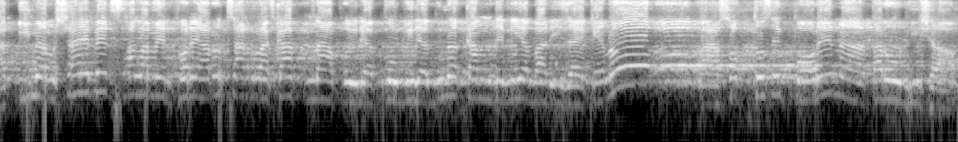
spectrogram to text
আর ইমাম সাহেবের সালামের পরে আরও চার রাকাত না পইরা কবিরা গুনা কান্দে নিয়ে বাড়ি যায়। কেন? আসক্ত যে পড়ে না তার অভিশাপ।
